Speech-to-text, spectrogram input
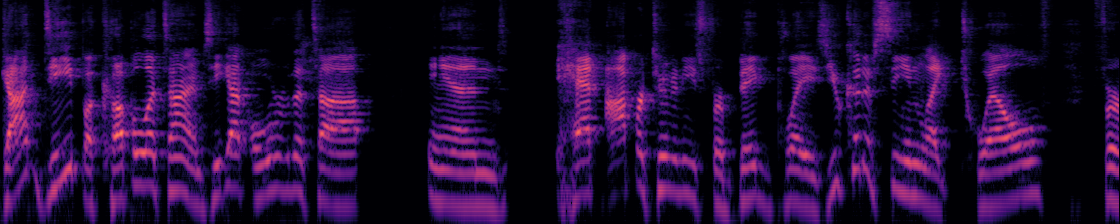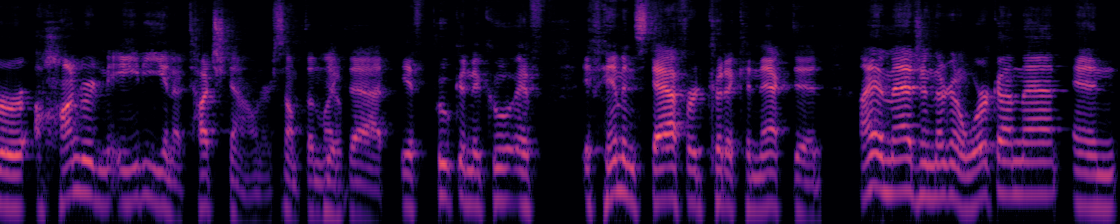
got deep a couple of times. He got over the top and had opportunities for big plays. You could have seen like 12 for 180 and a touchdown or something like yep. that. If Puka Nacua, if if him and Stafford could have connected, I imagine they're going to work on that. And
